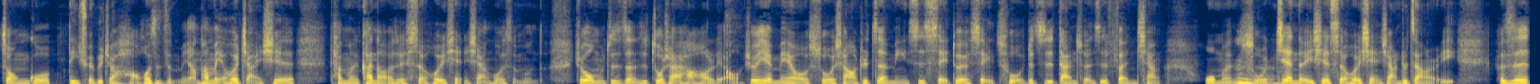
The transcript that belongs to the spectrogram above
中国的确比较好或是怎么样，他们也会讲一些他们看到的一些社会现象或者什么的。就我们就是真的是坐下来好好聊，就也没有说想要去证明是谁对谁错，就只是单纯是分享我们所见的一些社会现象，嗯、就这样而已。可是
